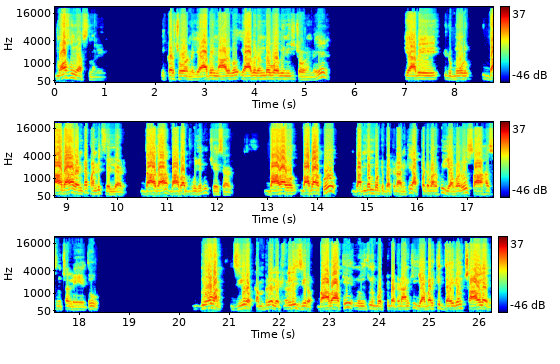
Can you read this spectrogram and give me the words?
మోసం చేస్తున్నారు ఈయన. ఇక్కడ చూడండి యాభై నాలుగో యాభై రెండో ఓవి నుంచి చూడండి. యాభై మూడు దాదా వెంట పండిత్ వెళ్ళాడు. దాదా బాబా పూజకు చేశాడు. బాబా బాబాకు గంధం బొట్టు పెట్టడానికి అప్పటి వరకు ఎవరు సాహసించలేదు. No one zero complete literally zero. బాబాకి నుజును బొట్టు పెట్టడానికి ఎవరికి ధైర్యం చాలలేదు.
